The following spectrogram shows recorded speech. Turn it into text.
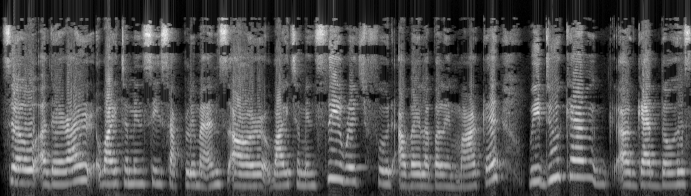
So uh, there are vitamin C supplements or vitamin C rich food available in market. We do can uh, get those.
